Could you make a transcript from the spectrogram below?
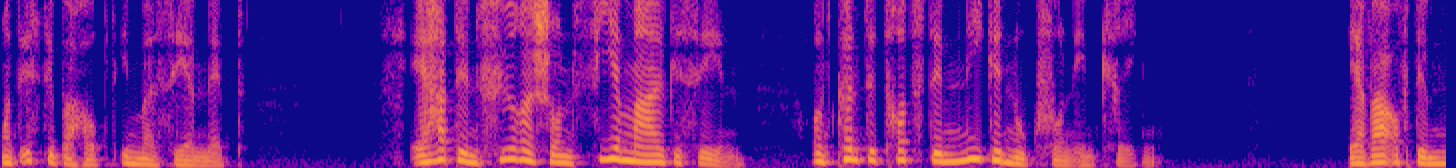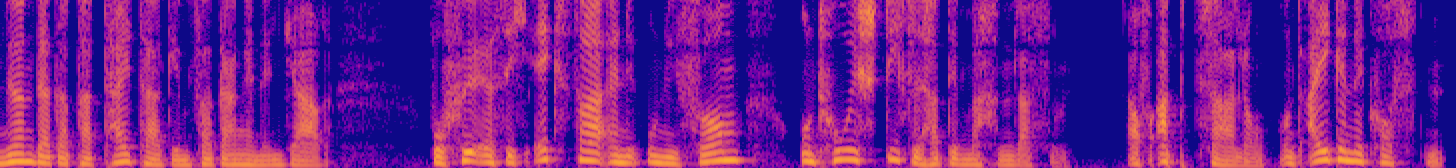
und ist überhaupt immer sehr nett. Er hat den Führer schon viermal gesehen und könnte trotzdem nie genug von ihm kriegen. Er war auf dem Nürnberger Parteitag im vergangenen Jahr, wofür er sich extra eine Uniform und hohe Stiefel hatte machen lassen, auf Abzahlung und eigene Kosten.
